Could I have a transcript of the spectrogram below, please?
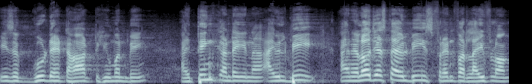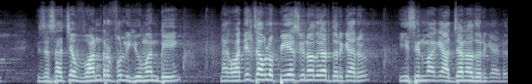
Is a good heart heart human being I think అంటే ఈయన ఐ విల్ బీ ఆయన ఎలా చేస్తే I will be is friend for life long is a such a wonderful human being నాకు వకీల్ సాబ్లో పిఎస్ వినోద్ గారు దొరికారు. ఈ సినిమాకి అజ్జనా దొరికాడు.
